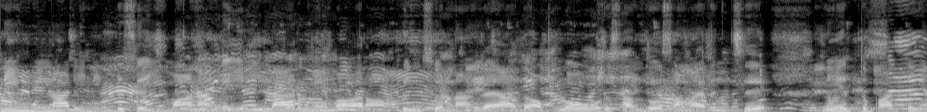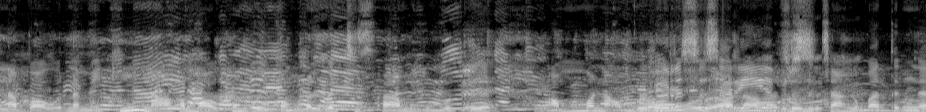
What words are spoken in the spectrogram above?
நீ முன்னாடி நின்று செய்யுமா? நாங்கள் எல்லாருமே வரோம் அப்படின்னு சொன்னாங்க. அது அவ்வளோ ஒரு சந்தோஷமாக இருந்துச்சு. நேற்று பார்த்தீங்கன்னா பௌர்ணமிக்கு நாகம்மாவுக்கும் போய் பொங்கல் வச்சு சாமி கும்பிட்டு அம்மன் அவ்வளோ சொல்லிச்சாங்க பார்த்துங்க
